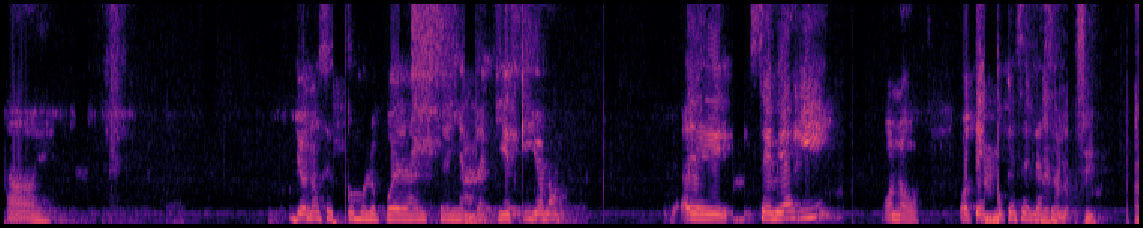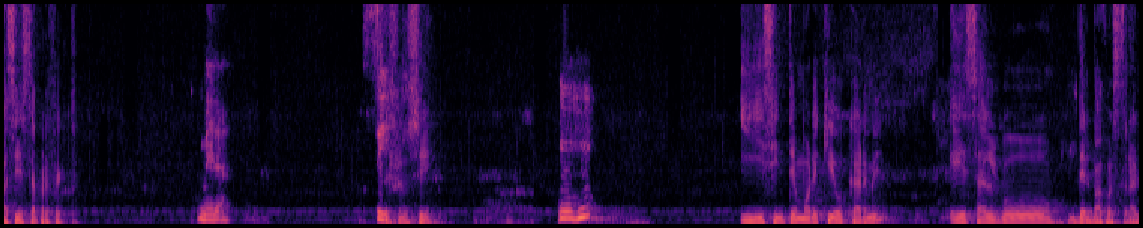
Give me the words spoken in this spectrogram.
Ay. Yo no sé cómo lo pueda enseñar aquí, es que yo no. Eh, ¿Se ve allí o no? ¿O tengo que se le hace? Sí, así está perfecto. Mira. Sí. Es un sí. Y sin temor a equivocarme, es algo del bajo astral.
